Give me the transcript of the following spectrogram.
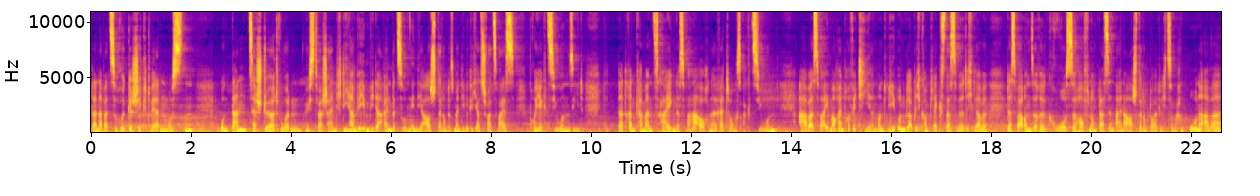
dann aber zurückgeschickt werden mussten und dann zerstört wurden, höchstwahrscheinlich. Die haben wir eben wieder einbezogen in die Ausstellung, dass man die wirklich als Schwarz-Weiß-Projektion sieht. Daran kann man zeigen, das war auch eine Rettungsaktion, aber es war eben auch ein Profitieren. Und wie unglaublich komplex das wird, ich glaube, das war unsere große Hoffnung, das in einer Ausstellung deutlich zu machen, ohne aber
